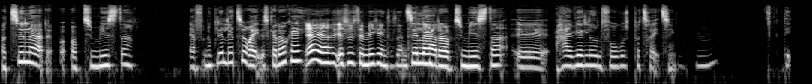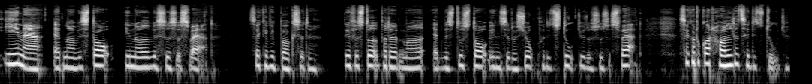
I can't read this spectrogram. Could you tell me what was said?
Og tillærte optimister, er, nu bliver det lidt teoretisk, er det okay? Ja, ja, jeg synes, det er mega interessant. Tillærte optimister øh, har i virkeligheden fokus på tre ting. Mm. Det ene er, at når vi står i noget, vi synes er svært, så kan vi bokse det. Det er forstået på den måde, at hvis du står i en situation på dit studie, du synes er svært, så kan du godt holde det til dit studie.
